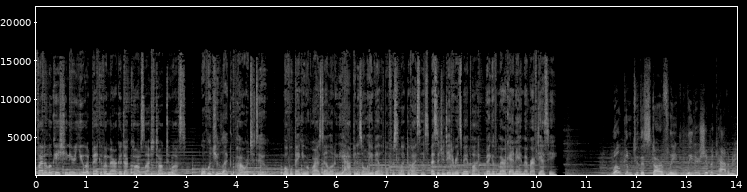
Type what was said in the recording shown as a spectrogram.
Find a location near you at bankofamerica.com slash talk to us. What would you like the power to do? Mobile banking requires downloading the app and is only available for select devices. Message and data rates may apply. Bank of America and a member FDIC. Welcome to the Starfleet Leadership Academy,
